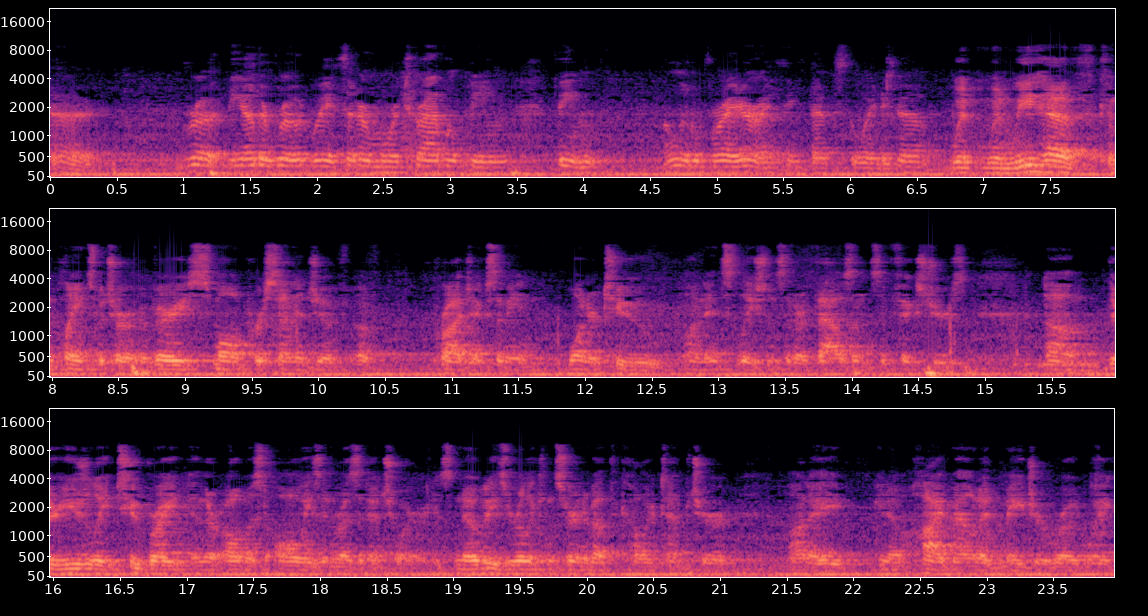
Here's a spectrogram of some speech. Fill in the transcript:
uh, road, the other roadways that are more traveled being, being a little brighter, I think that's the way to go. When, when we have complaints, which are a very small percentage of, of projects, I mean, one or two on installations that are thousands of fixtures, um, they're usually too bright and they're almost always in residential areas. Nobody's really concerned about the color temperature on a, you know, high-mounted major roadway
